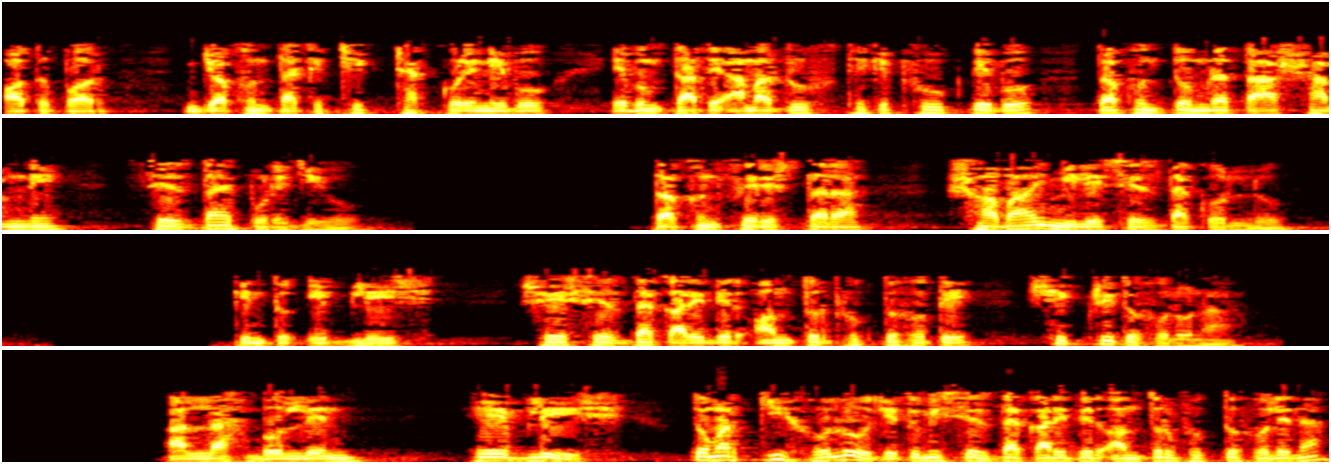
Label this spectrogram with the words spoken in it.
অতপর যখন তাকে ঠিকঠাক করে নেব এবং তাতে আমার রুখ থেকে ফুক দেব, তখন তোমরা তার সামনে সেজদায় পড়ে যেও। তখন ফেরেস্তারা সবাই মিলে সেজদা করল। কিন্তু ইবলিশ সে সেজদাকারীদের অন্তর্ভুক্ত হতে স্বীকৃত হল না। আল্লাহ বললেন, হে ইবলিশ তোমার কি হল যে তুমি সেজদাকারীদের অন্তর্ভুক্ত হলে না?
